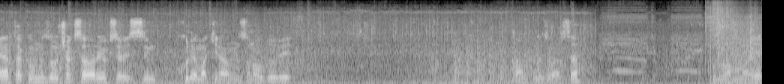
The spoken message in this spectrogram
Eğer takımınızda uçak savarı yoksa ve sizin kule makinanızın olduğu bir tankınız varsa kullanmayı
